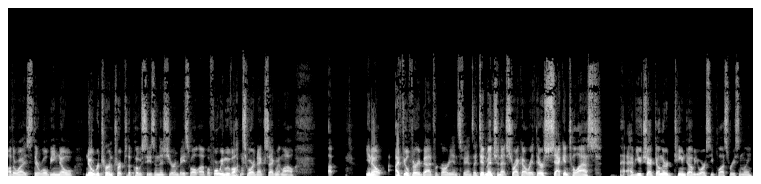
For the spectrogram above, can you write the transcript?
Otherwise, there will be no no return trip to the postseason this year in baseball. Uh, before we move on to our next segment, Lyle, uh, you know I feel very bad for Guardians fans. I did mention that strikeout rate; they're second to last. Have you checked on their team WRC plus recently?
